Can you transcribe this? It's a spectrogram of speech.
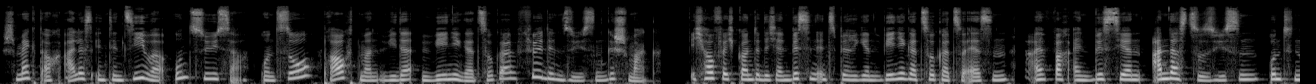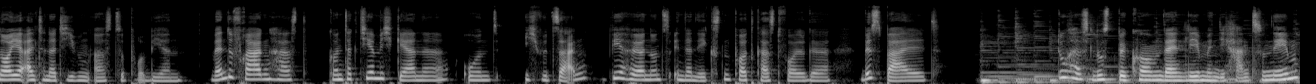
schmeckt auch alles intensiver und süßer. Und so braucht man wieder weniger Zucker für den süßen Geschmack. Ich hoffe, ich konnte dich ein bisschen inspirieren, weniger Zucker zu essen, einfach ein bisschen anders zu süßen und neue Alternativen auszuprobieren. Wenn du Fragen hast, kontaktiere mich gerne und ich würde sagen, wir hören uns in der nächsten Podcast-Folge. Bis bald! du hast Lust bekommen, dein Leben in die Hand zu nehmen?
